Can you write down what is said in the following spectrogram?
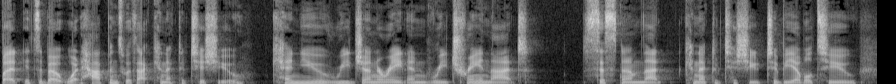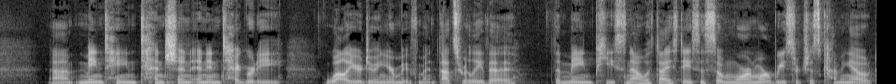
but it's about what happens with that connective tissue. Can you regenerate and retrain that system, that connective tissue, to be able to uh, maintain tension and integrity while you're doing your movement? That's really the the main piece now with diastasis. So more and more research is coming out,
